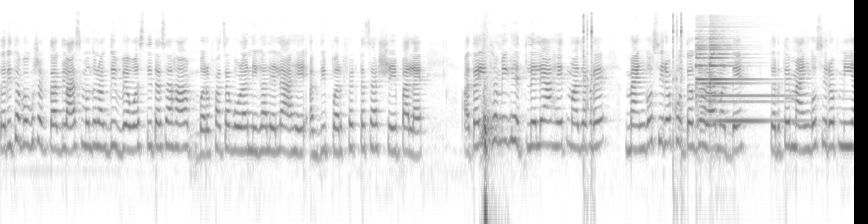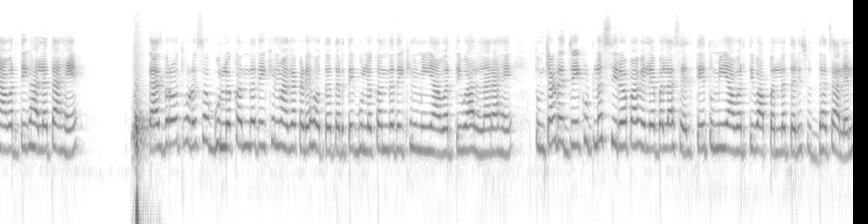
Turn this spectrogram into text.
तर इथं बघू शकता ग्लासमधून अगदी व्यवस्थित असा हा बर्फाचा गोळा निघालेला आहे. अगदी परफेक्ट असा शेप आला आहे आता इथं मी घेतलेले आहेत माझ्याकडे मँगो सिरप होतं घरामध्ये. तर ते मँगो सिरप मी यावरती घालत आहे. त्याचबरोबर थोडंसं गुलकंद देखील माझ्याकडे होतं तर ते गुलकंद देखील मी यावरती घालणार आहे. तुमच्याकडे जे कुठलं सिरप अवेलेबल असेल ते तुम्ही यावरती वापरलं तरीसुद्धा चालेल.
